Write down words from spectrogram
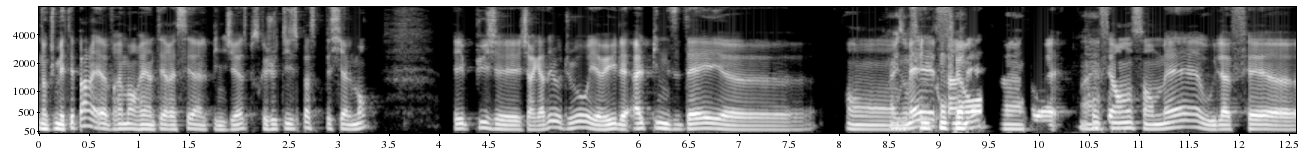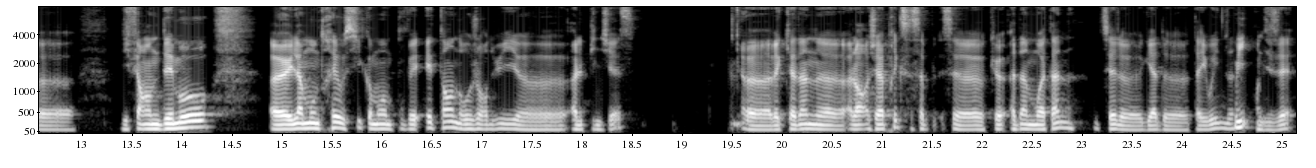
Donc je m'étais pas vraiment réintéressé à Alpine.js parce que je l'utilise pas spécialement. Et puis j'ai regardé l'autre jour, il y avait eu les Alpine's Day euh, en Ah, ils ont mai, fait une fin conférence. mai. euh, Ouais, Ouais. conférence en mai où il a fait euh, différentes démos. Il a montré aussi comment on pouvait étendre aujourd'hui Alpine.js. Avec Adam. alors j'ai appris que, ça que Adam Watan, tu sais, le gars de Tailwind, Oui. on disait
